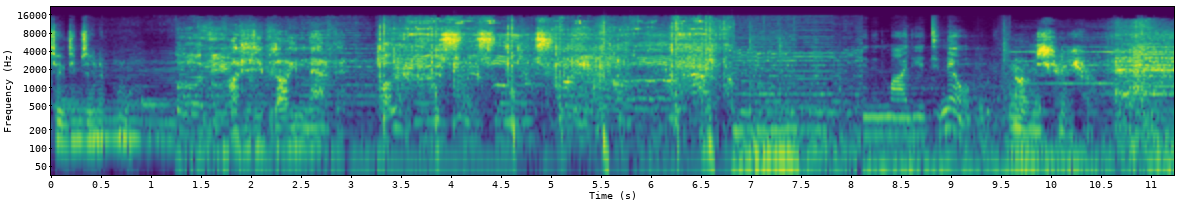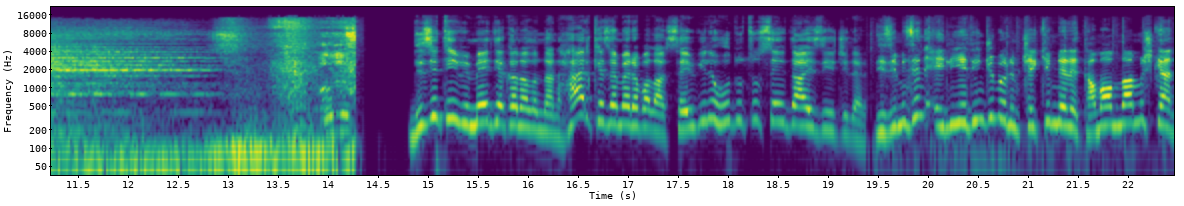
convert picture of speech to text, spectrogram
Sevdiğim Zeynep bu mu? Halil İbrahim nerede? Senin maliyeti ne olur? Ölmesi gerekiyor. Dizi TV medya kanalından herkese merhabalar sevgili Hudutsuz Sevda izleyicileri. Dizimizin 57. bölüm çekimleri tamamlanmışken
